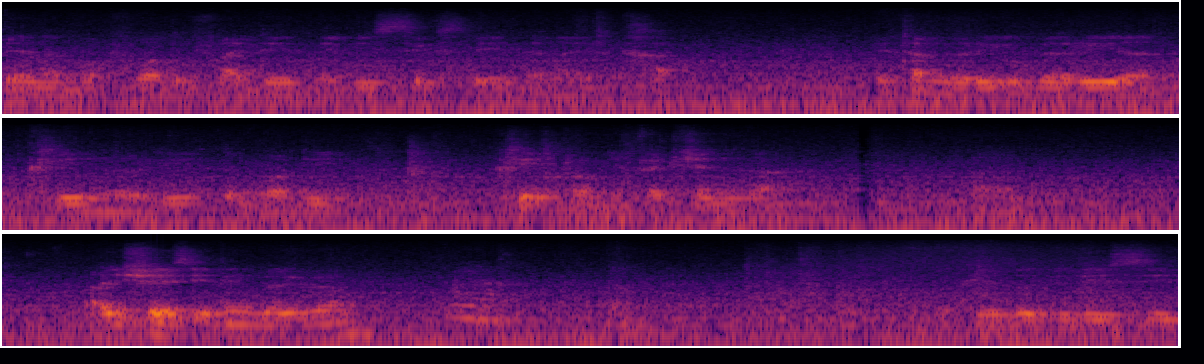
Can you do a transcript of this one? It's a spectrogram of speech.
then about four to five days, maybe six days, then I cut. The time very, very uh, clean already, the body clean from infection. Uh, um, Are you sure it's eating very well? Yeah. Okay, so did you see it?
